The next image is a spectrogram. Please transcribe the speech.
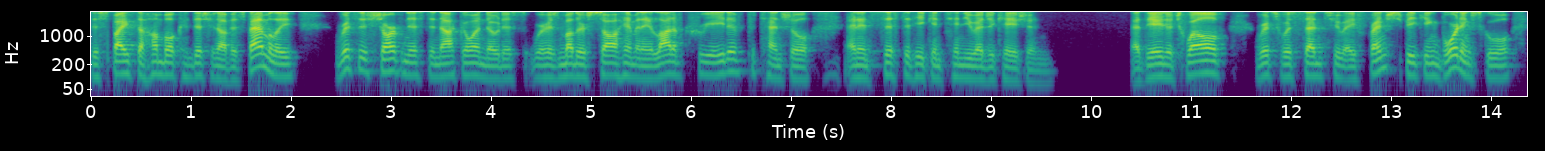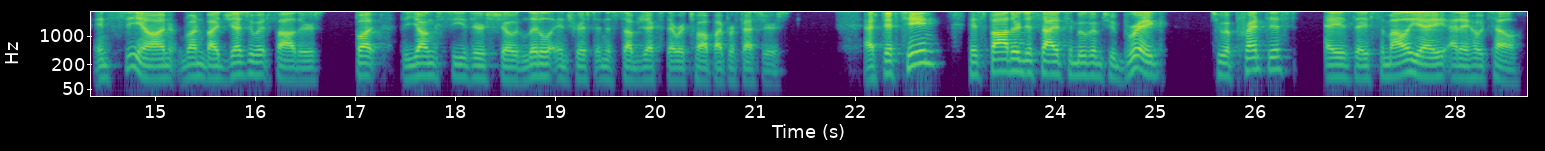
Despite the humble condition of his family, Ritz's sharpness did not go unnoticed, where his mother saw him in a lot of creative potential and insisted he continue education. At the age of 12, Ritz was sent to a French speaking boarding school in Sion run by Jesuit fathers, but the young Caesar showed little interest in the subjects that were taught by professors. At 15, his father decided to move him to Brig to apprentice as a sommelier at a hotel.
